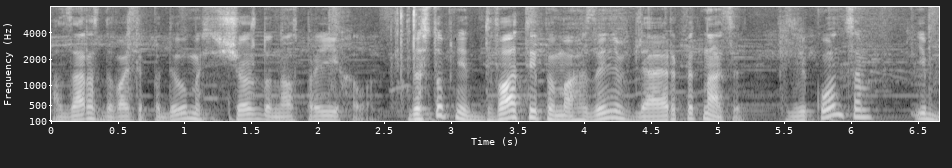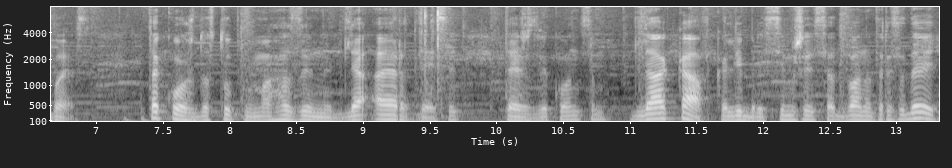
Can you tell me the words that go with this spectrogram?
а зараз давайте подивимося, що ж до нас приїхало. Доступні два типи магазинів для AR-15 з віконцем і без. Також доступні магазини для AR-10 теж з віконцем, для АК в калібрі 7,62 на 39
